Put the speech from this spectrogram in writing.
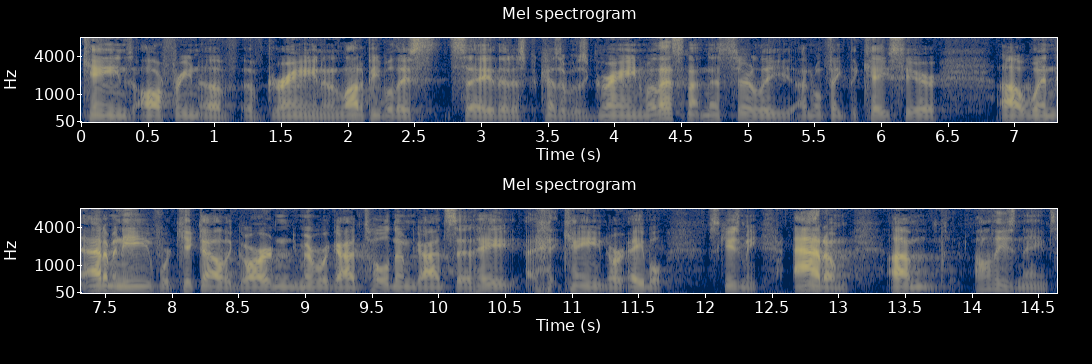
Cain's offering of, of grain? And a lot of people, they say that it's because it was grain. Well, that's not necessarily, I don't think, the case here. Uh, when Adam and Eve were kicked out of the garden, you remember what God told them? God said, hey, Cain, or Abel, excuse me, Adam, um, all these names.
